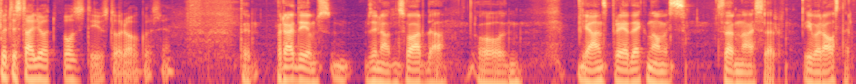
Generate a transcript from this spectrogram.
Bet es tā ļoti pozitīvi to raugos. Ja. Radījums zinātnes vārdā un Jānis Priede, ekonomists, sarunājas ar Ivaru Austeru.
